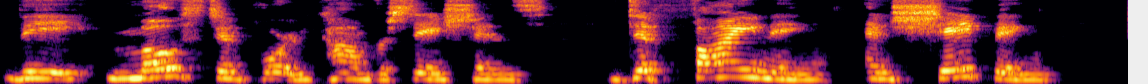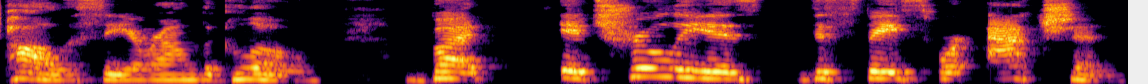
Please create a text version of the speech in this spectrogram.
the most important conversations defining and shaping policy around the globe, but it truly is the space where action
